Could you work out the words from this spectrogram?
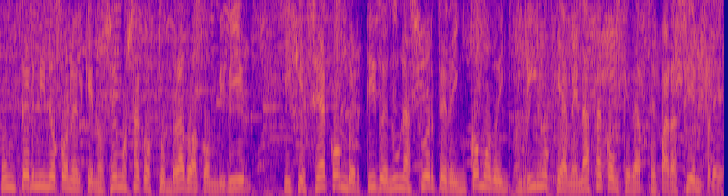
Un término con el que nos hemos acostumbrado a convivir y que se ha convertido en una suerte de incómodo inquilino que amenaza con quedarse para siempre.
